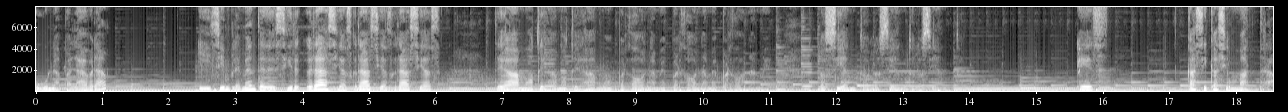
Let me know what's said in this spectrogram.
una palabra y simplemente decir gracias, gracias, gracias, te amo, te amo, te amo, perdóname, perdóname, perdóname. Lo siento, lo siento, lo siento. Es casi, casi un mantra.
